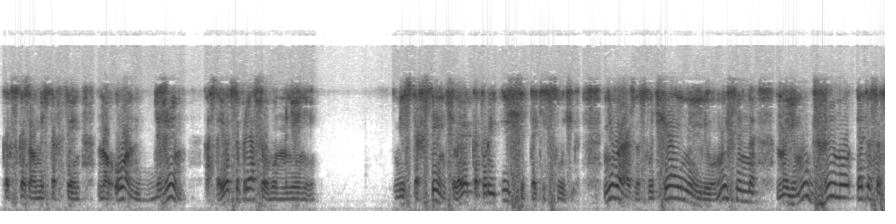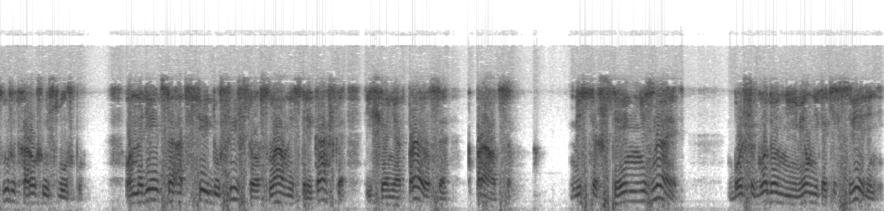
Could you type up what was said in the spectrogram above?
как сказал мистер Штейн, но он, Джим, остается при особом мнении. Мистер Штейн — человек, который ищет таких случаев. Неважно, случайно или умышленно, но ему, Джиму, это сослужит хорошую службу. Он надеется от всей души, что славный старикашка еще не отправился к праотцам. Мистер Штейн не знает. Больше года он не имел никаких сведений.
